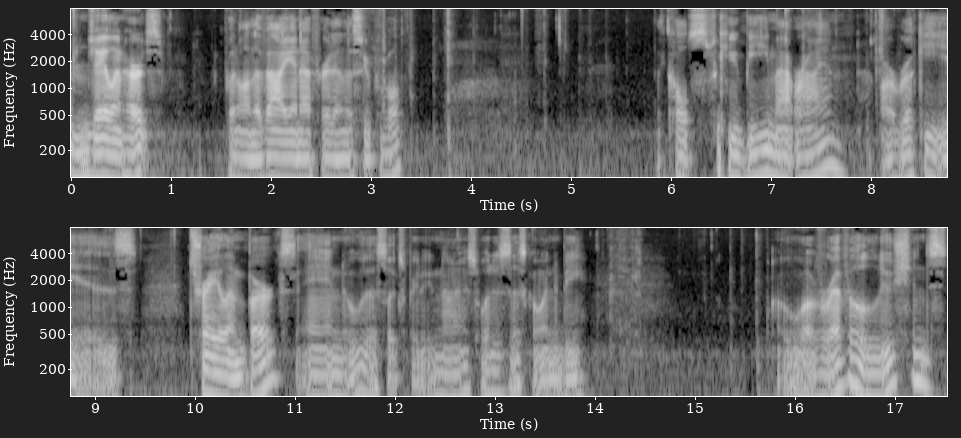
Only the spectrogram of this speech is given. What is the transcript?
Jalen Hurts put on the valiant effort in the Super Bowl. Colts QB, Matt Ryan. Our rookie is Treylon Burks. And, ooh, this looks pretty nice. What is this going to be? Oh, of Revolutions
